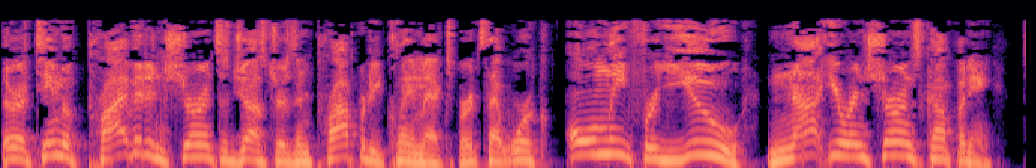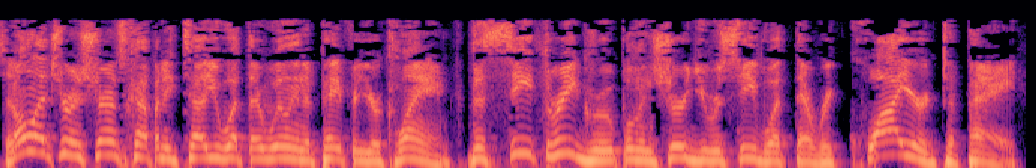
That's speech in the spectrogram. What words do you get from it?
They're a team of private insurance adjusters and property claim experts that work only for you, not your insurance company. So don't let your insurance company tell you what they're willing to pay for your claim. The C3 Group will ensure you receive what they're required to pay.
